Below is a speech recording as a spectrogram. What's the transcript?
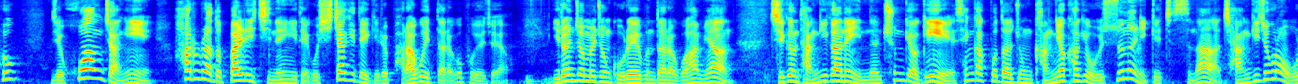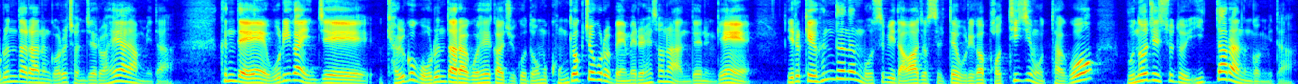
혹 이제 호황장이 하루라도 빨리 진행이 되고 시작이 되기를 바라고 있다라고 보여져요. 이런 점을 좀 고려해 본다라고 하면 지금 단기간에 있는 충격이 생각보다 좀 강력하게 올 수는 있겠으나 장기적으로 오른다라는 거를 전제로 해야 합니다. 근데 우리가 이제 결국 오른다라고 해가지고 너무 공격적으로 매매를 해서는 안 되는 게 이렇게 흔드는 모습이 나와졌을 때 우리가 버티지 못하고 무너질 수도 있다라는 겁니다.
